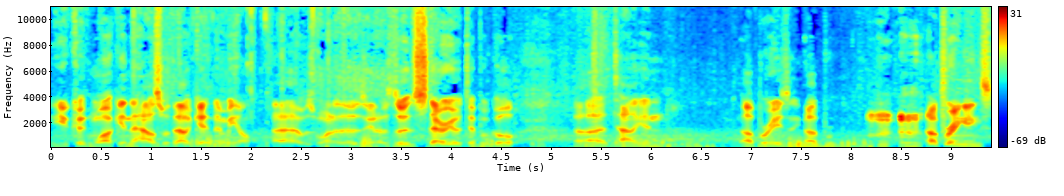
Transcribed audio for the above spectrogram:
You couldn't walk in the house without getting a meal. Uh, it was one of those you know stereotypical uh, Italian upraising, up, upbringings.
